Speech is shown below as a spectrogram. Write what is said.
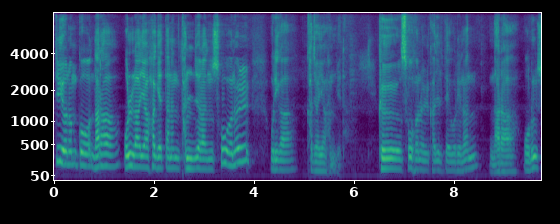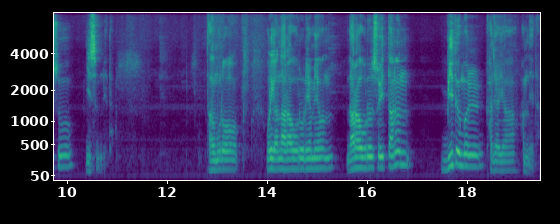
뛰어넘고 날아올라야 하겠다는 간절한 소원을 우리가 가져야 합니다. 그 소원을 가질 때 우리는 날아오를 수 있습니다. 다음으로 우리가 날아오르려면 날아오를 수 있다는 믿음을 가져야 합니다.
